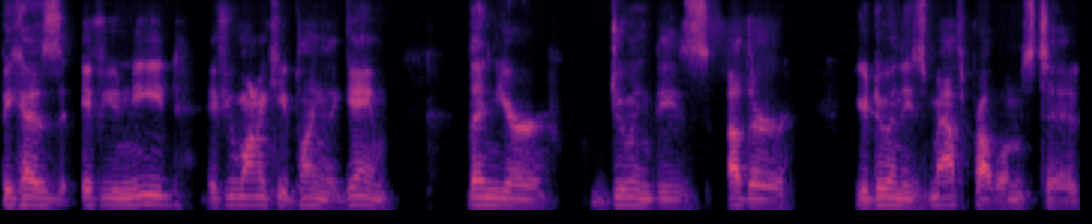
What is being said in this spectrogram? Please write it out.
because if you need if you want to keep playing the game, then you're doing these other you're doing these math problems to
